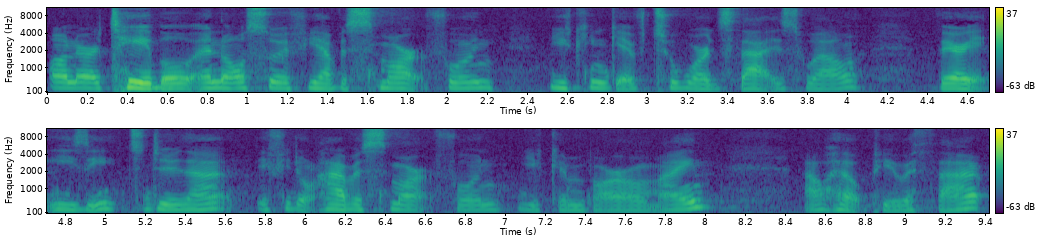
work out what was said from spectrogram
on our table, and also if you have a smartphone, you can give towards that as well. Very easy to do that. If you don't have a smartphone, you can borrow mine. I'll help you with that.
